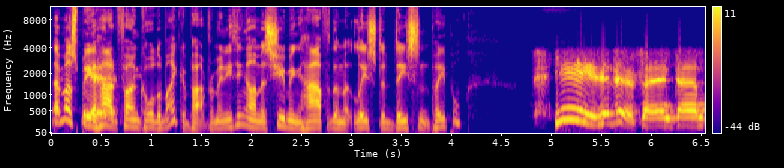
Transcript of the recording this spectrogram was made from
That must be a hard phone call to make. Apart from anything, I'm assuming half of them at least are decent people. Yeah, it is. And um,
